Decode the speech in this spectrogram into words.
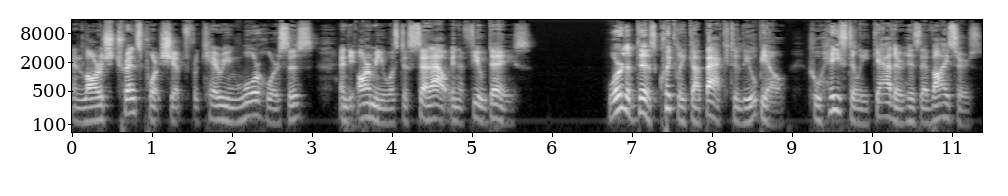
and large transport ships for carrying war horses, and the army was to set out in a few days. Word of this quickly got back to Liu Biao, who hastily gathered his advisers.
